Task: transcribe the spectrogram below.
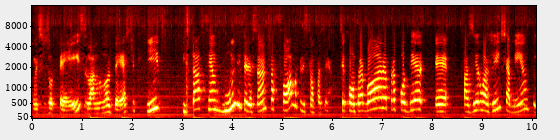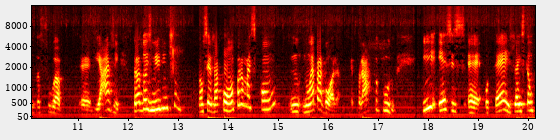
com esses hotéis lá no Nordeste e está sendo muito interessante a forma que eles estão fazendo. Você compra agora para poder é, fazer o agenciamento da sua é, viagem para 2021. Então você já compra, mas com não é para agora, é para futuro. E esses é, hotéis já estão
